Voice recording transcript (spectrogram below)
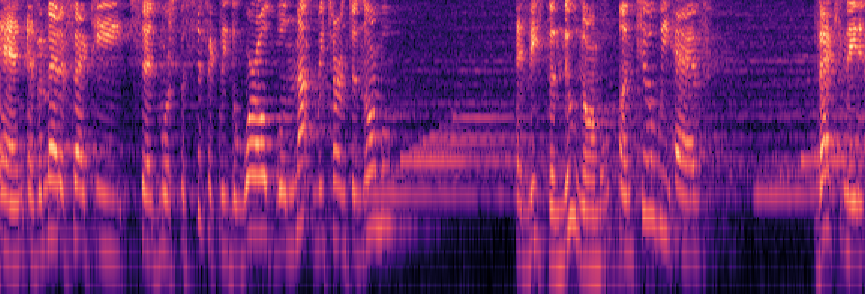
And as a matter of fact, he said more specifically, the world will not return to normal, at least the new normal, until we have vaccinated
